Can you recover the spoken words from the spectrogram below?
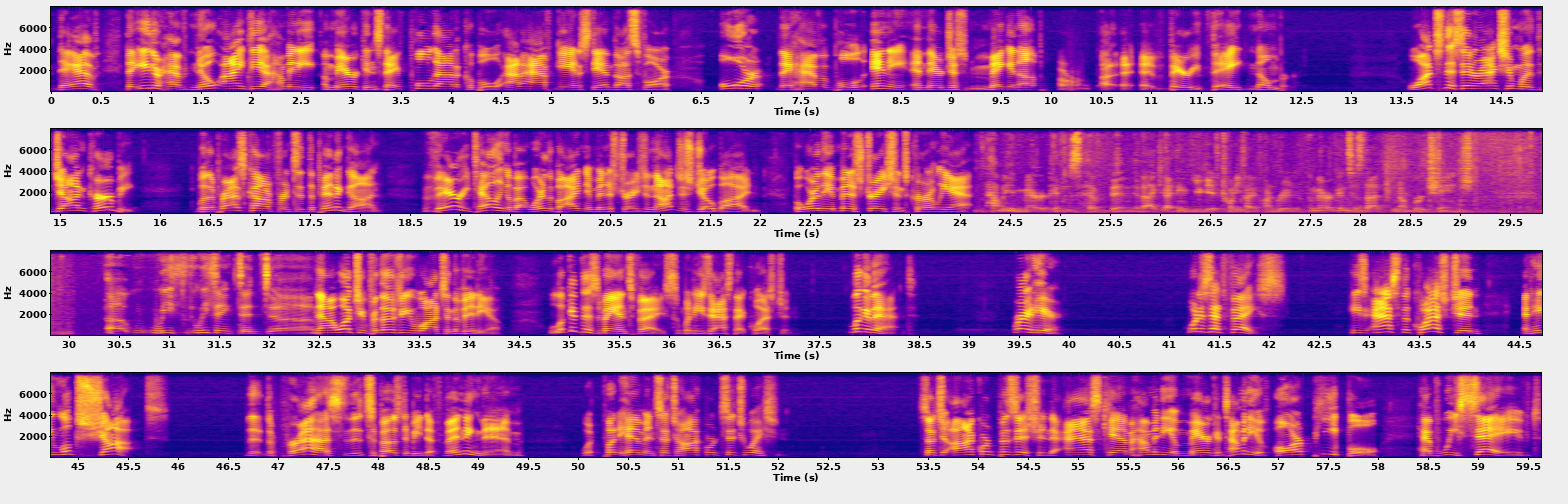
they have they either have no idea how many Americans they've pulled out of Kabul, out of Afghanistan thus far, or they haven't pulled any and they're just making up a, a, a very vague number. Watch this interaction with John Kirby with a press conference at the Pentagon, very telling about where the Biden administration, not just Joe Biden, but where the administration's currently at. How many Americans have been evacuated? I think you gave 2,500 Americans. Has that number changed? Uh, we th- we think that. Uh... Now, I want you, for those of you watching the video, look at this man's face when he's asked that question. Look at that. Right here. What is that face? He's asked the question and he looks shocked that the press that's supposed to be defending them would put him in such an awkward situation. Such an awkward position to ask him how many Americans, how many of our people have we saved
